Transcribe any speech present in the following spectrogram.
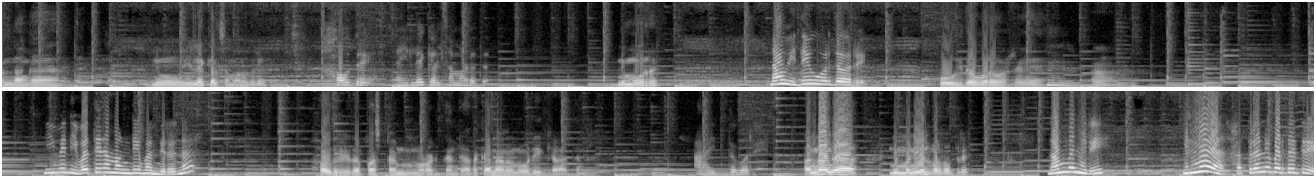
ಅಂದಂಗ ನೀವು ಇಲ್ಲೇ ಕೆಲಸ ಮಾಡೋದ್ರಿ? ಹೌದ್ರಿ ನಾ ಇಲ್ಲೇ ಕೆಲಸ ಮಾಡೋದು. ನಿಮ್ಮ ಊರ್ರಿ ನಾವು ಇದೇ ಊರ್ದವ್ರಿ ಓ ಇದೇ ಊರವ್ರಿ ಹಾ. ನೀವೇನ್ ಇವತ್ತೇ ನಮ್ಮ ಅಂಗಡಿ ಬಂದಿರನ ಹೌದ್ರಿ ಇದ ಫಸ್ಟ್ ಟೈಮ್ ನೋಡಕ್ತಂತೆ ಅದಕ್ಕ ನಾನು ನೋಡಿ ಕೇಳತ್ತೇನ್ರಿ ಆಯ್ತು ತಗೋರಿ. ಅಂದಂಗ ನಿಮ್ಮ ಎಲ್ಲಿ ಬರ್ತೈತ್ರಿ? ನಮ್ಮ ಮನಿ ರೀ ಇಲ್ಲ ಹತ್ರನೇ ಬರ್ತೈತ್ರಿ.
